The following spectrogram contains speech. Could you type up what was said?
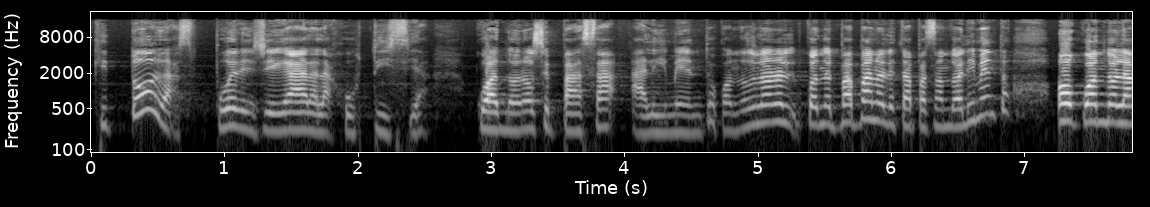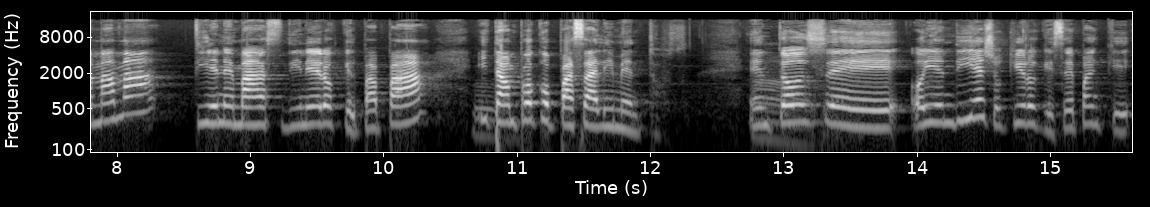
que todas pueden llegar a la justicia cuando no se pasa alimento, cuando, no- cuando el papá no le está pasando alimento o cuando la mamá tiene más dinero que el papá y tampoco pasa alimentos. Entonces, hoy en día yo quiero que sepan que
